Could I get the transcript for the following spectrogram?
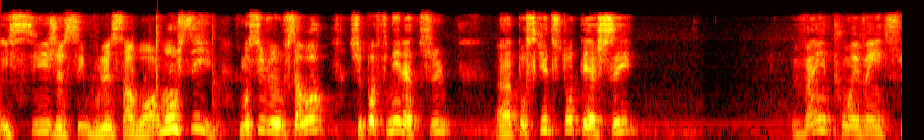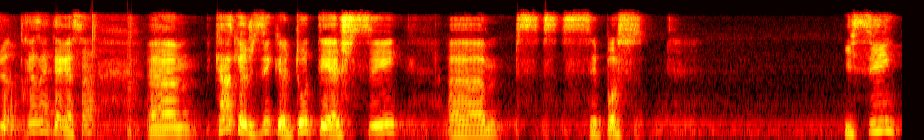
ici, je sais que vous voulez le savoir. Moi aussi. Moi aussi, je veux vous savoir. Je n'ai pas fini là-dessus. Euh, pour ce qui est du taux de THC, 20.28, très intéressant. Euh, quand que je dis que le taux de THC, euh, c'est pas... Ici,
